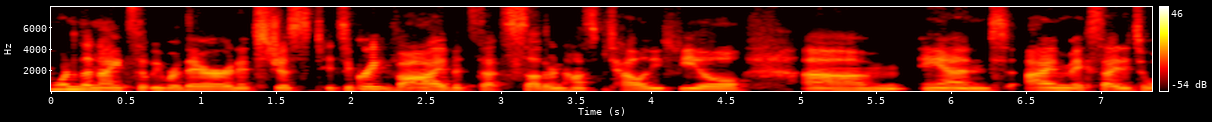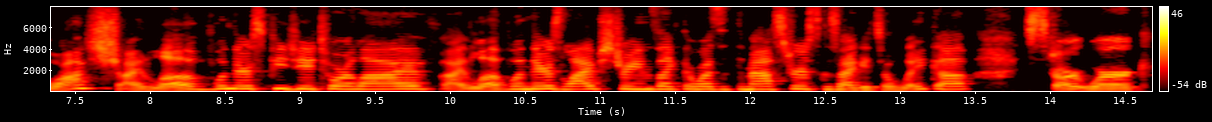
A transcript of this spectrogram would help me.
one of the nights that we were there and it's just it's a great vibe. It's that southern hospitality feel. Um, and i'm excited to watch. I love when there's pga tour live. I love when there's live streams like there was at the masters because i get to wake up start work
